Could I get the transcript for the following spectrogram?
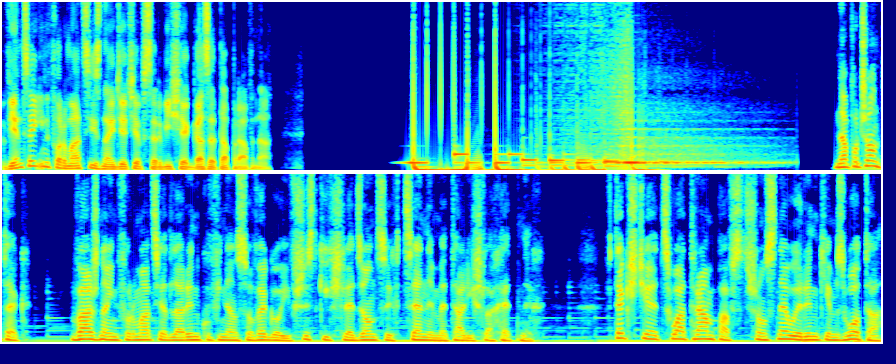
Więcej informacji znajdziecie w serwisie Gazeta Prawna. Na początek, ważna informacja dla rynku finansowego i wszystkich śledzących ceny metali szlachetnych. W tekście cła Trumpa wstrząsnęły rynkiem złota.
